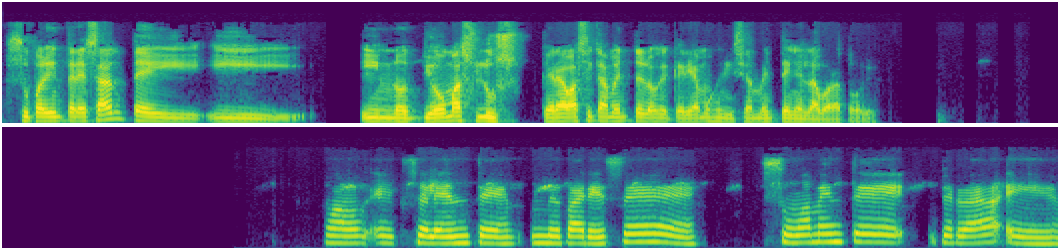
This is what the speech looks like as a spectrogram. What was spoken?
súper interesante y, y nos dio más luz, que era básicamente lo que queríamos inicialmente en el laboratorio. Wow, excelente. Me parece sumamente, ¿verdad? Eh,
